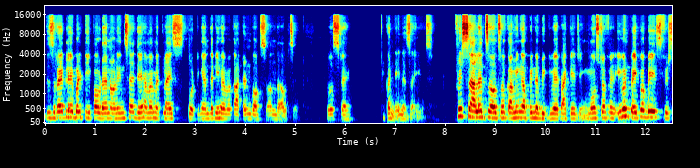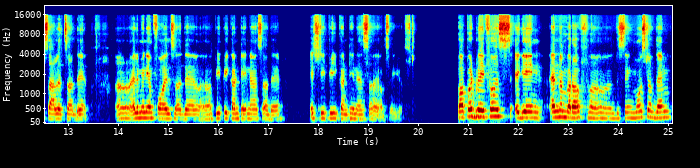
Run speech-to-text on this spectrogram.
this red label tea powder, and on inside they have a metallized coating, and then you have a carton box on the outside. Those type containers I use. Fish salads also coming up in a big way. Packaging most of it, even paper-based fish salads are there. Uh, aluminum foils are there. Uh, PP containers are there. HDP containers are also used. Poppered wafers again a number of uh, this thing. Most of them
